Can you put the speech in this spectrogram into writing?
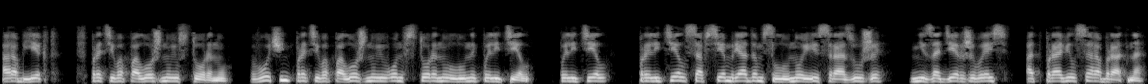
а объект – в противоположную сторону. В очень противоположную он в сторону Луны полетел. Полетел, пролетел совсем рядом с Луной и сразу же, не задерживаясь, отправился обратно.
